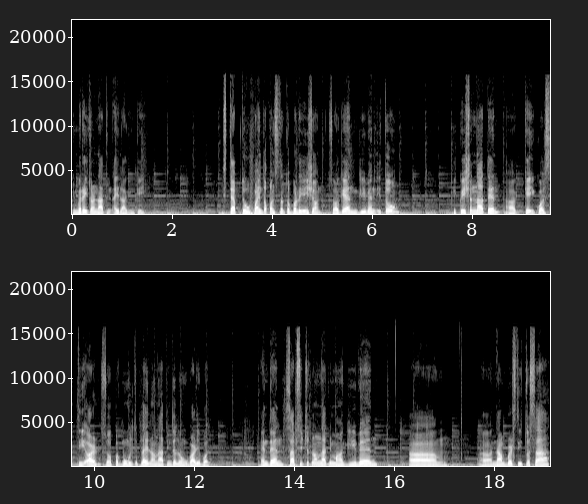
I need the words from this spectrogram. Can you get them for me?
numerator natin ay laging K. Step 2, find the constant of variation. So again, given itong equation natin, uh, k equals tr. So, pag multiply lang natin dalawang variable. And then, substitute lang natin mga given um, uh, numbers dito sa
